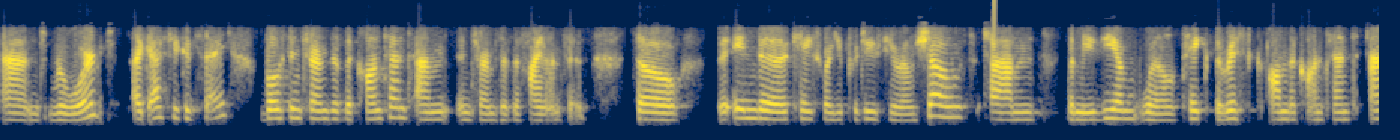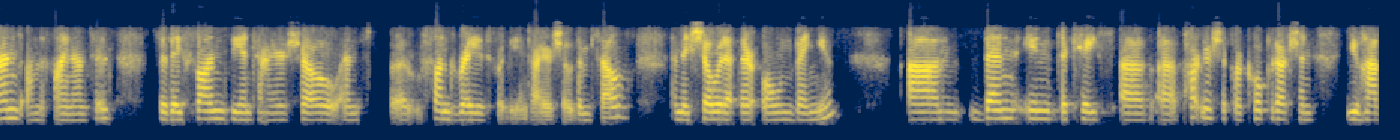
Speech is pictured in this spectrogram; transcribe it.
and reward. I guess you could say, both in terms of the content and in terms of the finances. So in the case where you produce your own shows, um, the museum will take the risk on the content and on the finances. So they fund the entire show and uh, fundraise for the entire show themselves, and they show it at their own venue. Um, then, in the case of a partnership or co production, you have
